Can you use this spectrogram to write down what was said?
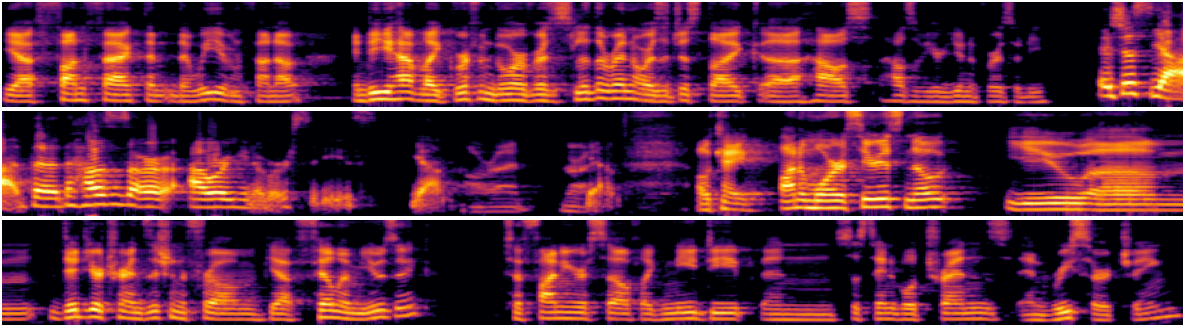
yeah fun fact than, than we even found out. And do you have like Gryffindor versus Slytherin, or is it just like uh, house house of your university? It's just yeah, the the houses are our universities. Yeah. All right. All right. Yeah. Okay. On a more serious note, you um, did your transition from yeah film and music to finding yourself like knee deep in sustainable trends and researching.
